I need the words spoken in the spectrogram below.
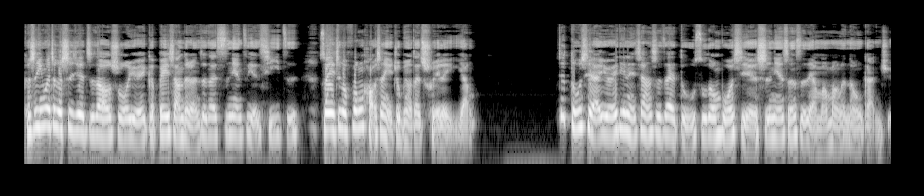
可是因为这个世界知道说有一个悲伤的人正在思念自己的妻子，所以这个风好像也就没有再吹了一样。这读起来有一点点像是在读苏东坡写“十年生死两茫茫”的那种感觉。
